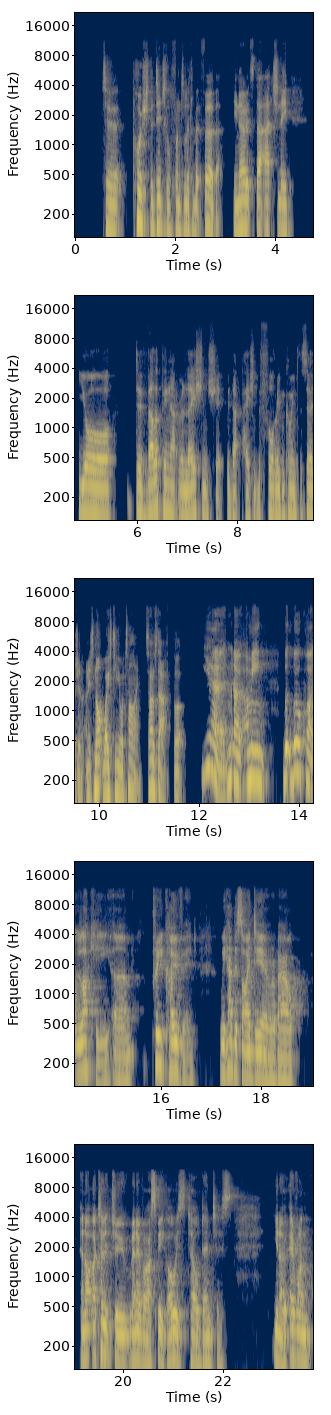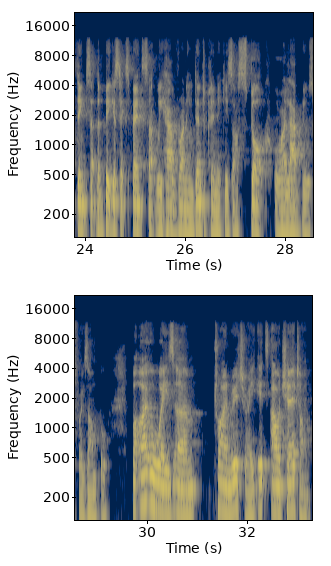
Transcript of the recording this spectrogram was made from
to push the digital front a little bit further. You know, it's that actually you're developing that relationship with that patient before they're even coming to the surgeon. And it's not wasting your time. Sounds daft but. Yeah no i mean we're quite lucky um, pre-covid we had this idea about and I, I tell it to whenever i speak i always tell dentists you know everyone thinks that the biggest expense that we have running dental clinic is our stock or our lab bills for example. But i always um, try and reiterate it's our chair time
